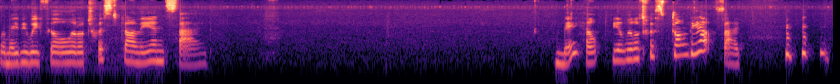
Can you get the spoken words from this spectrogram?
or maybe we feel a little twisted on the inside, may help be a little twisted on the outside.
